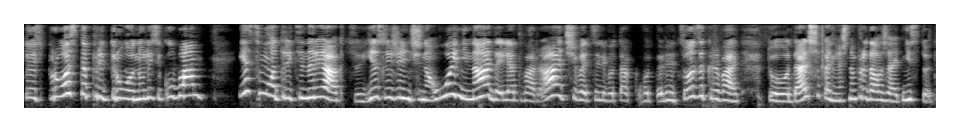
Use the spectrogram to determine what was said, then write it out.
То есть просто притронулись к губам, и смотрите на реакцию. Если женщина, ой, не надо, или отворачивается, или вот так вот лицо закрывает, то дальше, конечно, продолжать не стоит.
